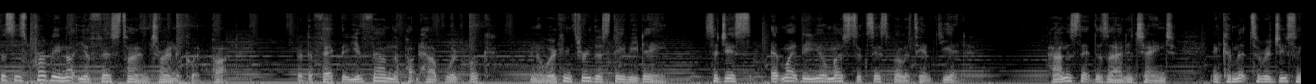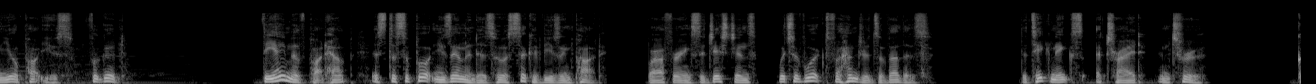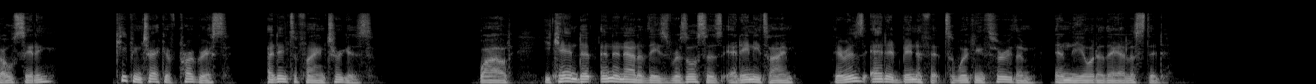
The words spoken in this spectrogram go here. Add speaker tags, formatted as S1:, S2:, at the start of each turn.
S1: This is probably not your first time trying to quit pot, but the fact that you've found the Pot Help workbook and are working through this DVD suggests it might be your most successful attempt yet. Harness that desire to change and commit to reducing your pot use for good. The aim of Pot Help is to support New Zealanders who are sick of using pot by offering suggestions which have worked for hundreds of others. The techniques are tried and true. Goal setting, keeping track of progress, identifying triggers. While you can dip in and out of these resources at any time, there is added benefit to working through them in the order they are listed.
